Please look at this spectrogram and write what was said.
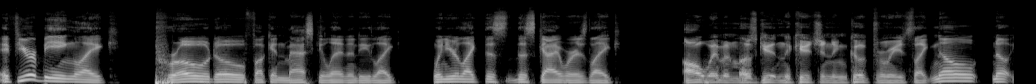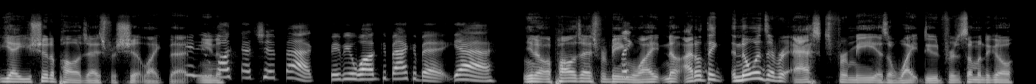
if you're being like proto fucking masculinity, like when you're like this this guy where it's like all women must get in the kitchen and cook for me. It's like no, no, yeah, you should apologize for shit like that. Maybe You know, walk that shit back. Maybe walk it back a bit. Yeah. you know, apologize for being Like- white. No, I don't think no one's ever asked for me as a white dude for someone to go.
